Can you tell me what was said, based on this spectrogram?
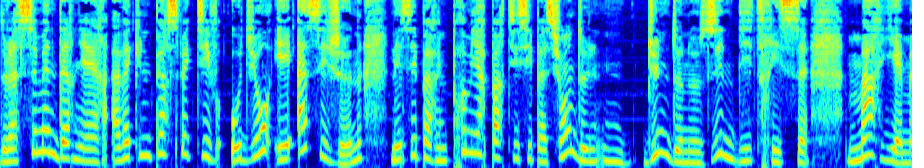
de la semaine dernière avec une perspective audio et assez jeune, laissée par une première participation d'une de nos éditrices. Mariem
